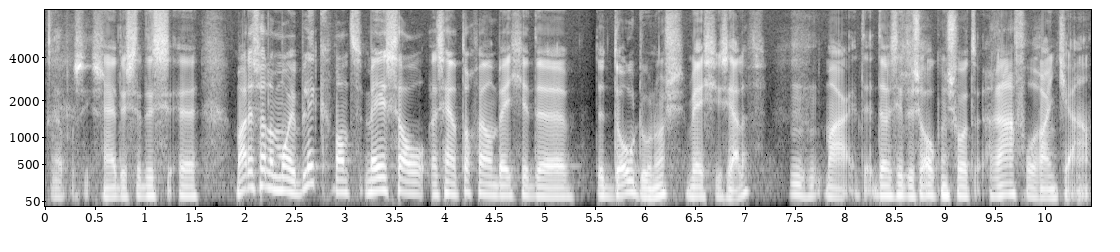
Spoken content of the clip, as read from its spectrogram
Ja, precies. Ja, dus is, uh, maar dat is wel een mooie blik, want meestal zijn het toch wel een beetje de, de dooddoeners, wees jezelf. Mhm. Maar daar zit dus ook een soort rafelrandje aan.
